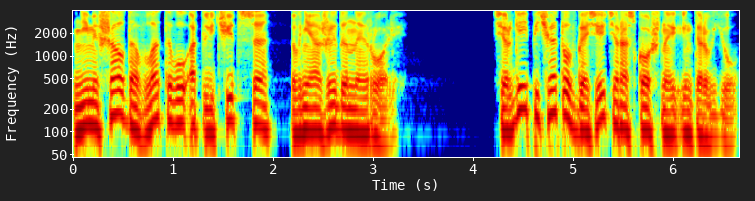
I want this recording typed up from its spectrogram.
не мешал Довлатову отличиться в неожиданной роли. Сергей печатал в газете роскошное интервью.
